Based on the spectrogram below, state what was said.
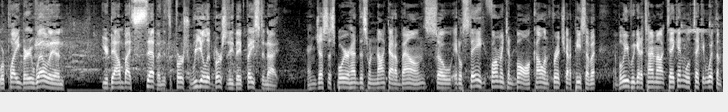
were playing very well in, you're down by seven. It's the first real adversity they've faced tonight. And Justice Boyer had this one knocked out of bounds, so it'll stay Farmington ball. Colin Fritsch got a piece of it. I believe we get a timeout taken. We'll take it with them.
